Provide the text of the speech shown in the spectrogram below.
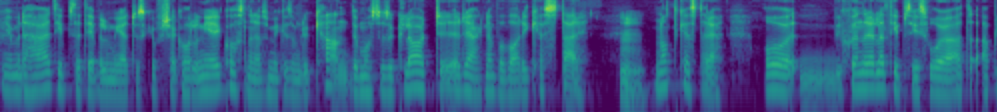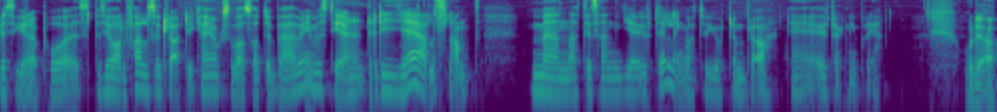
Ja men det här tipset är väl mer att du ska försöka hålla ner kostnaderna så mycket som du kan. Du måste såklart räkna på vad det kostar. Något kostar det. Och generella tips är svåra att applicera på specialfall såklart. Det kan ju också vara så att du behöver investera en rejäl slant. Men att det sen ger utdelning och att du gjort en bra eh, uträkning på det. Och det,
